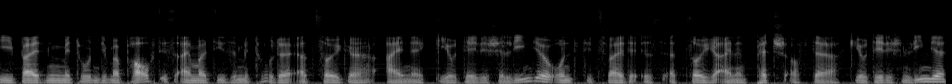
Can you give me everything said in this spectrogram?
Die beiden Methoden, die man braucht, ist einmal diese Methode erzeuge eine geodätische Linie und die zweite ist erzeuge einen Patch auf der geodätischen Linie.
